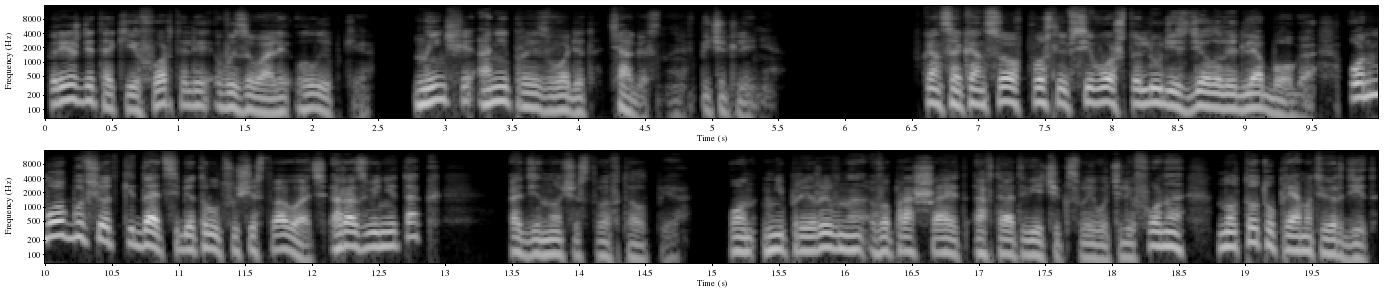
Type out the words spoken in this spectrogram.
Прежде такие фортели вызывали улыбки. Нынче они производят тягостное впечатление. В конце концов, после всего, что люди сделали для Бога, он мог бы все-таки дать себе труд существовать. Разве не так? Одиночество в толпе. Он непрерывно вопрошает автоответчик своего телефона, но тот упрямо твердит.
